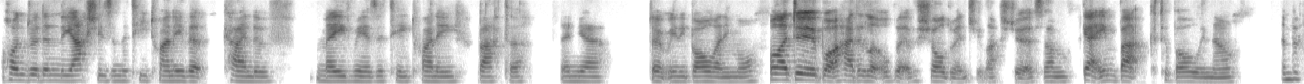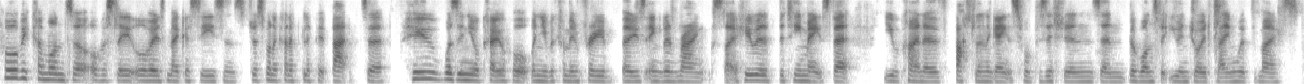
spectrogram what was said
100 in the ashes in the t20 that kind of made me as a t20 batter. And yeah don't really bowl anymore. Well i do but i had a little bit of a shoulder injury last year so i'm getting back to bowling now And before we come on to obviously all those mega seasons, just want to kind of flip it back to who was in your cohort when you were coming through those England ranks? Like who were the teammates that you were kind of battling against for positions and the ones that you enjoyed playing with the most?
